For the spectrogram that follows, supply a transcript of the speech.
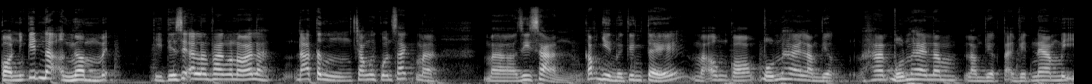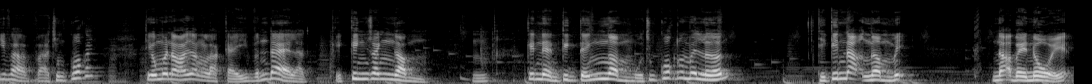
Còn những cái nợ ngầm ấy thì tiến sĩ Alan Phan có nói là đã từng trong cái cuốn sách mà mà di sản góc nhìn về kinh tế mà ông có 42 làm việc 42 năm làm việc tại Việt Nam, Mỹ và và Trung Quốc ấy thì ông mới nói rằng là cái vấn đề là cái kinh doanh ngầm ừ, cái nền kinh tế ngầm của Trung Quốc nó mới lớn. Thì cái nợ ngầm ấy nợ bề nổi ấy,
